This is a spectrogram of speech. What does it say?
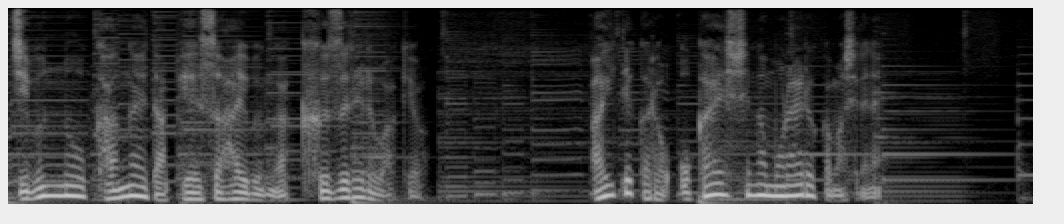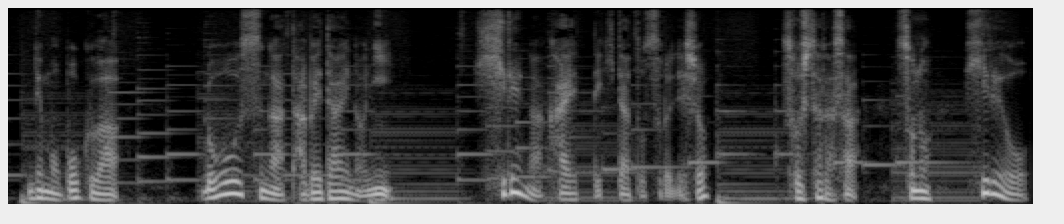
自分の考えたペース配分が崩れるわけよ。相手からお返しがもらえるかもしれないでも僕はロースが食べたいのにヒレが帰ってきたとするでしょ？そしたらさそのヒレを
